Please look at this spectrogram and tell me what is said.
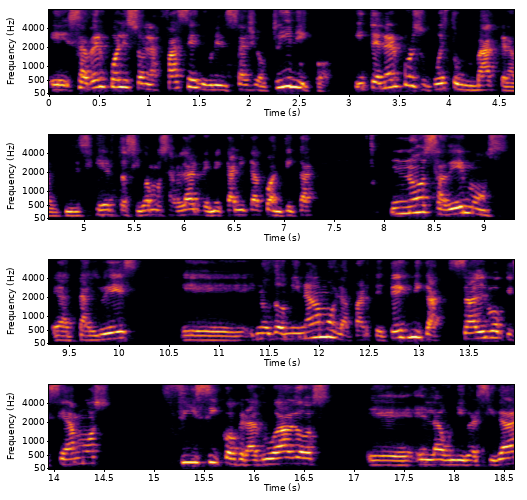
Eh, saber cuáles son las fases de un ensayo clínico, y tener, por supuesto, un background, ¿no es cierto? Si vamos a hablar de mecánica cuántica, no sabemos, eh, tal vez eh, no dominamos la parte técnica, salvo que seamos físicos graduados eh, en la universidad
